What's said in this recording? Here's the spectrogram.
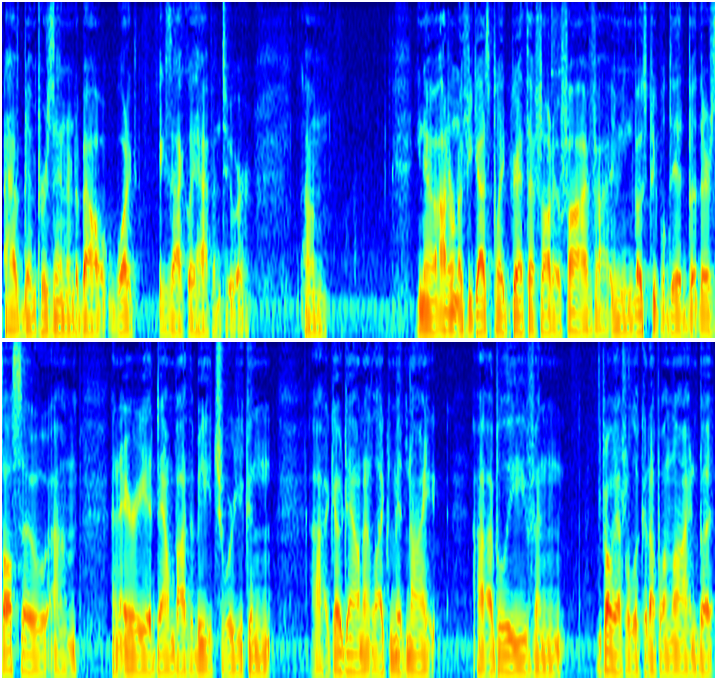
have been presented about what exactly happened to her. Um, you know, I don't know if you guys played Grand Theft Auto 5. I mean, most people did, but there's also um, an area down by the beach where you can uh, go down at like midnight, uh, I believe, and you probably have to look it up online, but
